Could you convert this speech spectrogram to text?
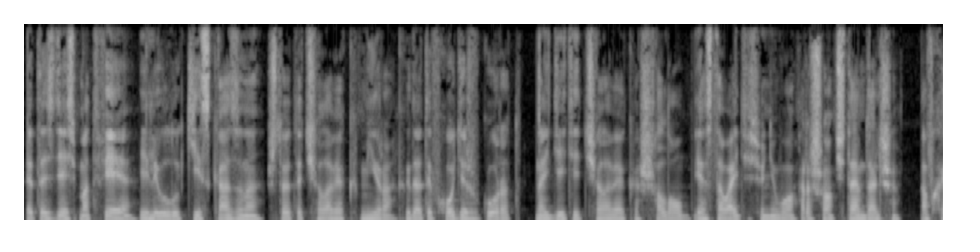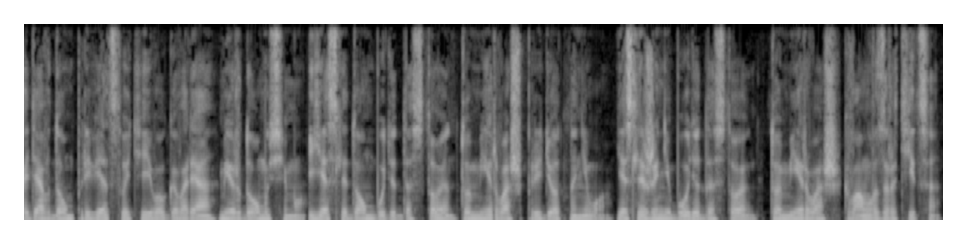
это здесь Матфея или у Луки сказано, что это человек мира. Когда ты входишь в город, найдите человека шалом и оставайтесь у него. Хорошо, читаем дальше. А входя в дом, приветствуйте его, говоря, «Мир дому сему». И если дом будет достоин, то мир ваш придет на него. Если же не будет достоин, то мир ваш к вам возвратится.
